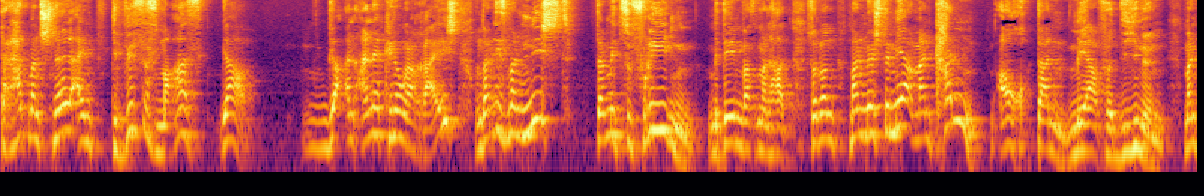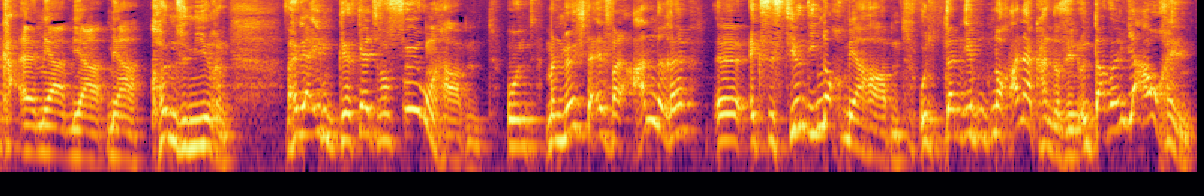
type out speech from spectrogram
dann hat man schnell ein gewisses Maß ja, ja, an Anerkennung erreicht und dann ist man nicht damit zufrieden mit dem was man hat, sondern man möchte mehr, man kann auch dann mehr verdienen, man kann äh, mehr, mehr, mehr konsumieren weil wir eben das Geld zur Verfügung haben. Und man möchte es weil andere äh, existieren die noch mehr haben und dann eben noch anerkannter sind. Und da wollen wir auch hin.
